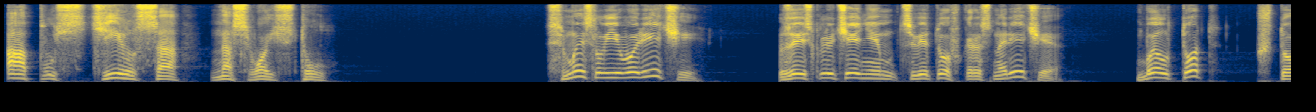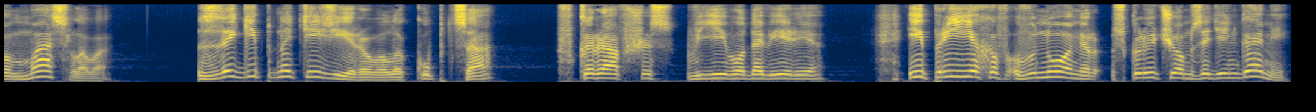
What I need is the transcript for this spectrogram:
опустился на свой стул. Смысл его речи, за исключением цветов красноречия, был тот, что Маслова — загипнотизировала купца, вкравшись в его доверие, и, приехав в номер с ключом за деньгами,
